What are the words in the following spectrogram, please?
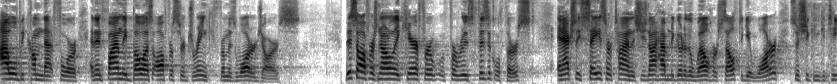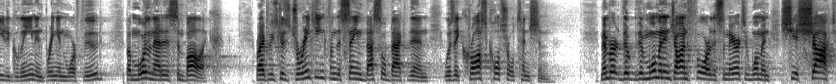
I will become that for her. And then finally, Boaz offers her drink from his water jars. This offers not only care for, for Ruth's physical thirst, and actually saves her time that she's not having to go to the well herself to get water so she can continue to glean and bring in more food. But more than that, it is symbolic, right? Because drinking from the same vessel back then was a cross cultural tension. Remember, the, the woman in John 4, the Samaritan woman, she is shocked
